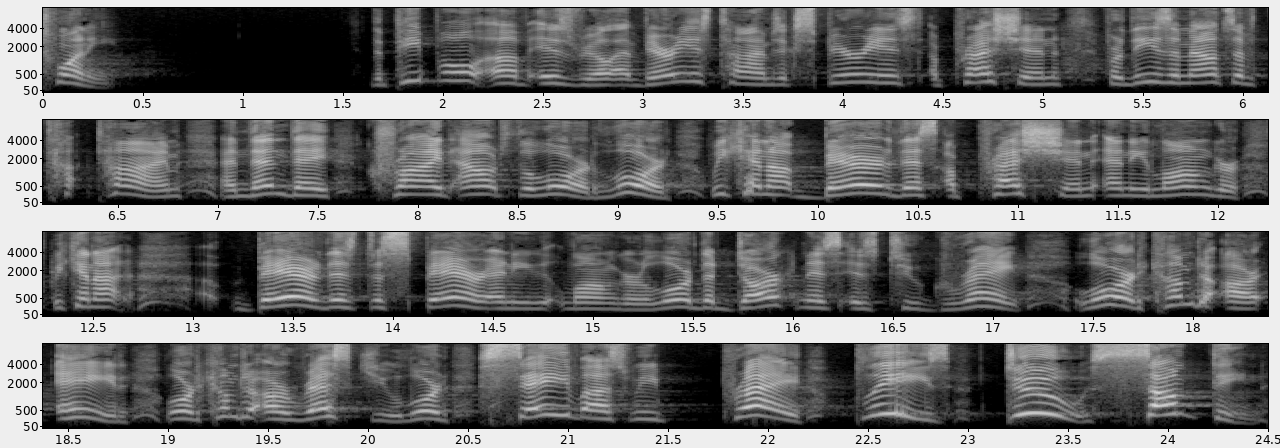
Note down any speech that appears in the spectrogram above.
20. The people of Israel at various times experienced oppression for these amounts of t- time, and then they cried out to the Lord Lord, we cannot bear this oppression any longer. We cannot uh, bear this despair any longer. Lord, the darkness is too great. Lord, come to our aid. Lord, come to our rescue. Lord, save us, we pray. Please do something.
